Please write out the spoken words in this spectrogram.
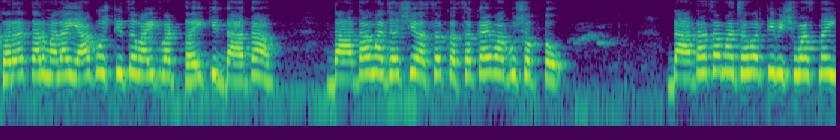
खरं तर मला या गोष्टीचं वाईट वाटतंय की दादा दादा माझ्याशी असं कसं काय वागू शकतो? दादाचा माझ्यावरती विश्वास नाही.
